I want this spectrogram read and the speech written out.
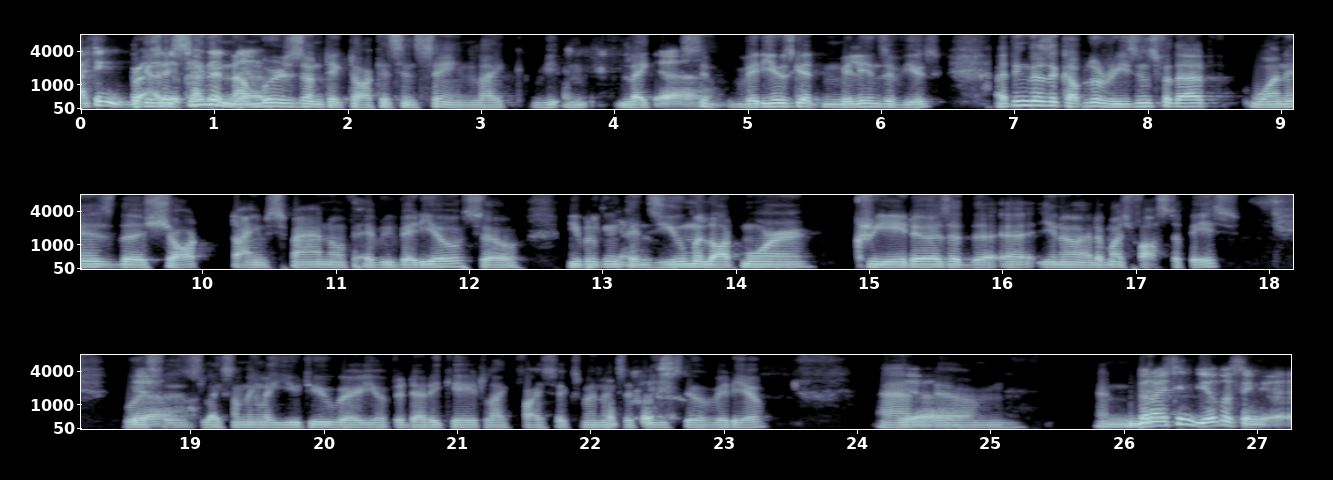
I think because I see the mean, uh, numbers on TikTok. It's insane. Like, we, like Yeah. videos get millions of views. I think there's a couple of reasons for that. One is the short time span of every video, so people can Yeah. consume a lot more creators at the uh, you know at a much faster pace Yeah. versus like something like YouTube where you have to dedicate like five six minutes at least to a video. And Yeah. um, and but I think the other thing, uh,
